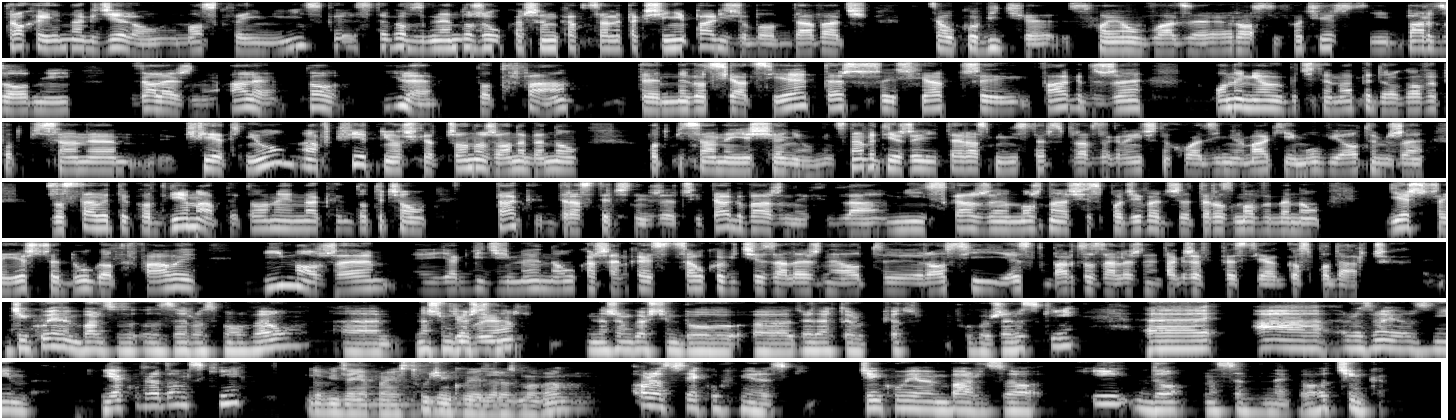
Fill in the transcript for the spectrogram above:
trochę jednak dzielą Moskwę i Mińsk, z tego względu, że Łukaszenka wcale tak się nie pali, żeby oddawać całkowicie swoją władzę Rosji, choć jest bardzo od niej zależny. Ale to, ile to trwa, te negocjacje, też świadczy fakt, że one miały być te mapy drogowe podpisane w kwietniu, a w kwietniu oświadczono, że one będą podpisane jesienią. Więc nawet jeżeli teraz minister spraw zagranicznych Władimir Makiej mówi o tym, że zostały tylko dwie mapy, to one jednak dotyczą tak drastycznych rzeczy i tak ważnych dla Mińska, że można się spodziewać, że te rozmowy będą jeszcze, jeszcze długo trwały, mimo że, jak widzimy, no Łukaszenka jest całkowicie zależny od Rosji i jest bardzo zależny także w kwestiach gospodarczych. Dziękujemy bardzo za rozmowę. E, naszym, gościem, naszym gościem był e, redaktor Piotr Pogorzelski, e, a rozmawiał z nim Jakub Radomski. Do widzenia Państwu, dziękuję za rozmowę. Oraz Jakub Mierecki. Dziękujemy bardzo i do następnego odcinka.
